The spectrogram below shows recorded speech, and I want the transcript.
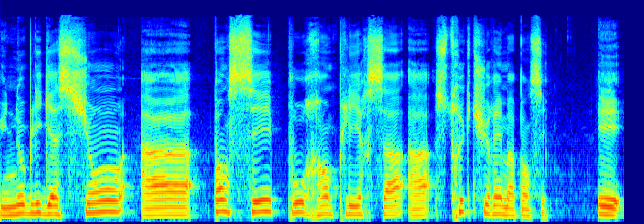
une obligation à penser pour remplir ça, à structurer ma pensée. Et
